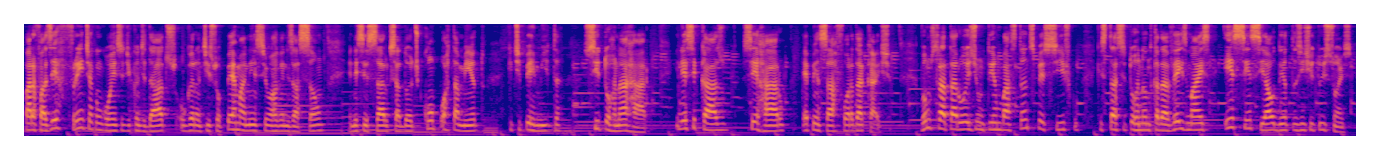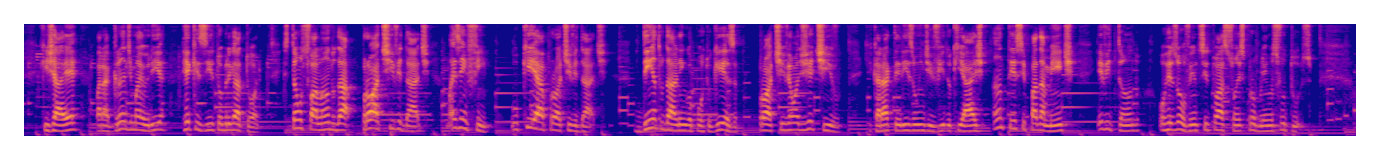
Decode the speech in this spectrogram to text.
Para fazer frente à concorrência de candidatos ou garantir sua permanência em uma organização, é necessário que se adote comportamento que te permita se tornar raro. E nesse caso, ser raro é pensar fora da caixa. Vamos tratar hoje de um termo bastante específico que está se tornando cada vez mais essencial dentro das instituições, que já é, para a grande maioria, requisito obrigatório. Estamos falando da proatividade. Mas enfim, o que é a proatividade? Dentro da língua portuguesa, proativo é um adjetivo que caracteriza um indivíduo que age antecipadamente, evitando ou resolvendo situações, problemas futuros.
